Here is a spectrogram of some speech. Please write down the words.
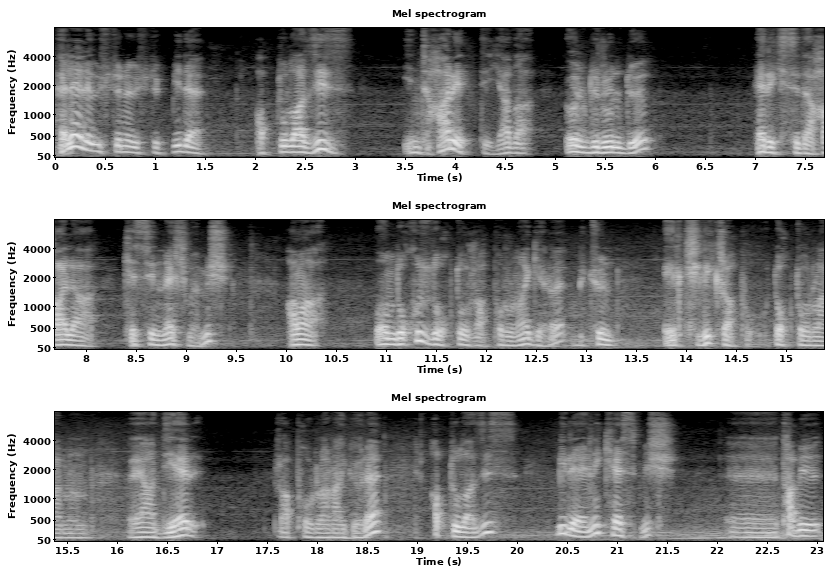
Hele hele üstüne üstlük bir de Abdülaziz intihar etti ya da öldürüldü. Her ikisi de hala kesinleşmemiş. Ama 19 doktor raporuna göre bütün elçilik rapor, doktorlarının veya diğer raporlara göre Abdülaziz bileğini kesmiş. Ee, Tabi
